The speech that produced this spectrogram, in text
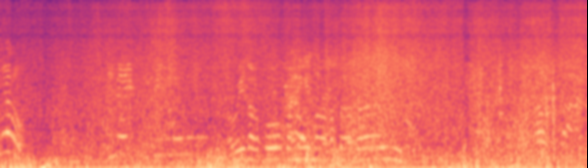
Ano? Pauwi na po kami mga kasakay. Yan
